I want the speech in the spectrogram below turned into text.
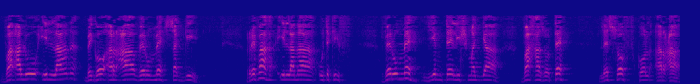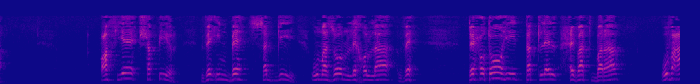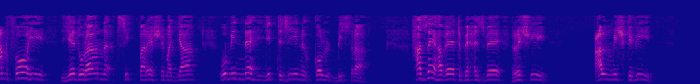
ועלו אילן בגו ארעה ורומה שגיא. רבה אילנה ותקיף, ורומה ימתה לשמיה, וחזותה לסוף כל ארעה. עפיה שפיר, וענבה שגיא, ומזון לכלה ו... תחותו היא תתלל חבת ברא, ובענפו היא ידורן ציפרי שמיה, ומנה יתזין כל בשרה. חזה הבט בחזבי ראשי על משכבי,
